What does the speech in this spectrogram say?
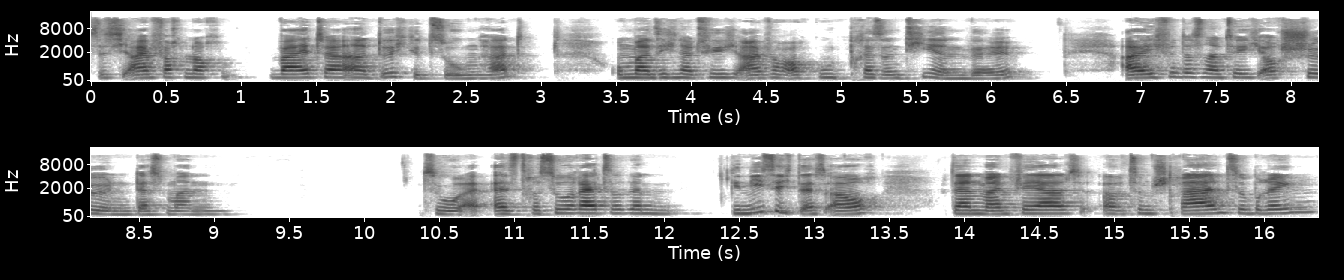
sich einfach noch weiter durchgezogen hat und man sich natürlich einfach auch gut präsentieren will. Aber ich finde das natürlich auch schön, dass man so als Dressurreiterin genieße ich das auch, dann mein Pferd äh, zum Strahlen zu bringen.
